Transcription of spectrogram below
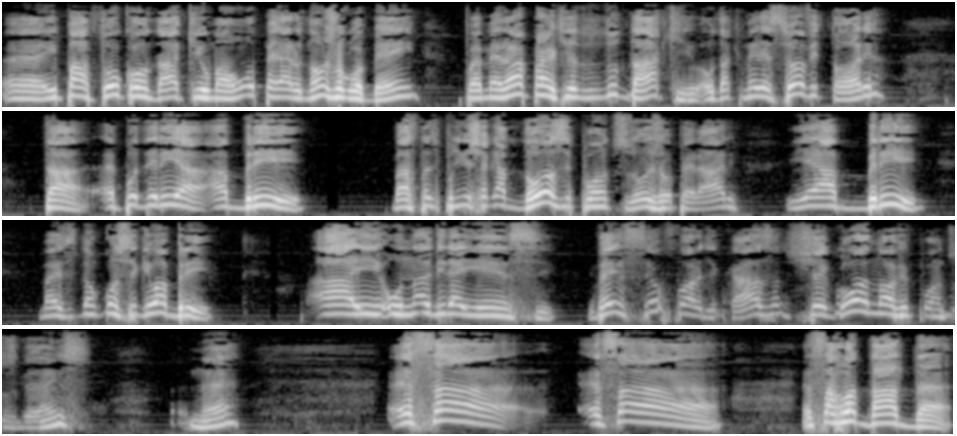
é, empatou com o DAC 1 a 1 o operário não jogou bem, foi a melhor partida do DAC, o DAC mereceu a vitória, tá, é, poderia abrir bastante, poderia chegar a 12 pontos hoje o operário, e é abrir, mas não conseguiu abrir. Aí o Naviraense venceu fora de casa, chegou a nove pontos ganhos, né? Essa, essa, essa rodada,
